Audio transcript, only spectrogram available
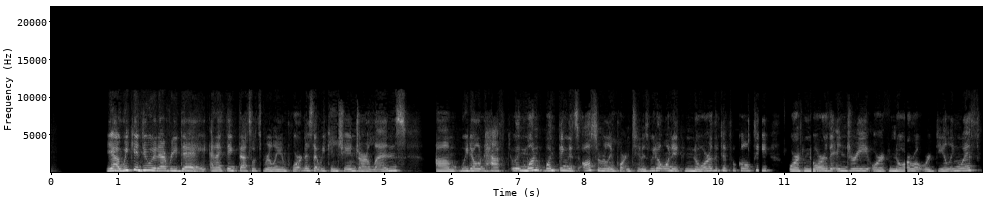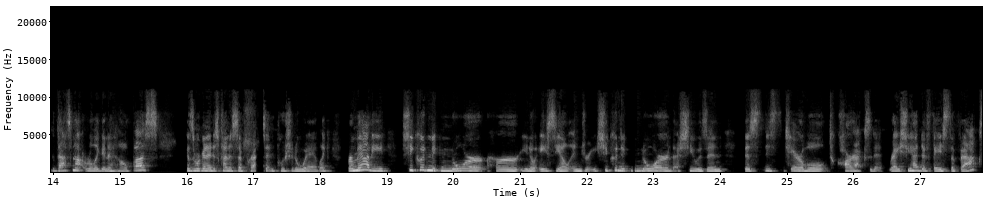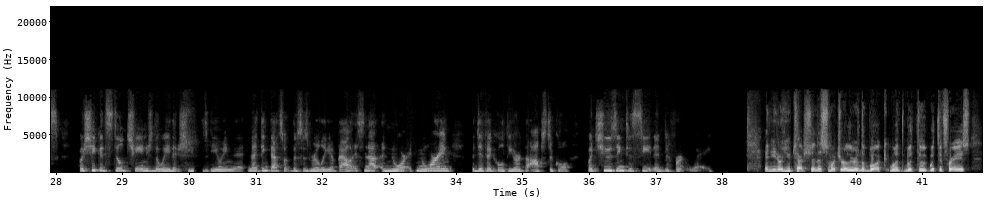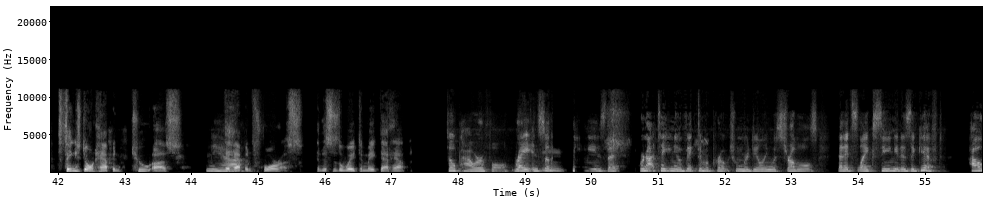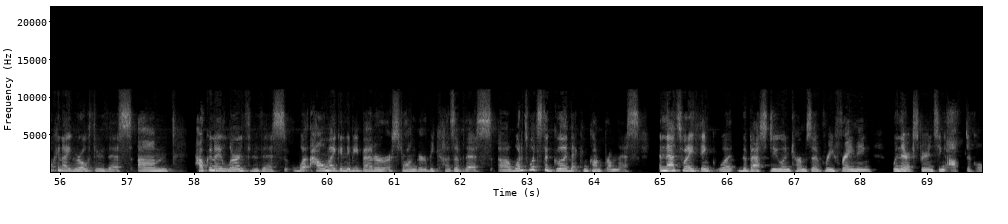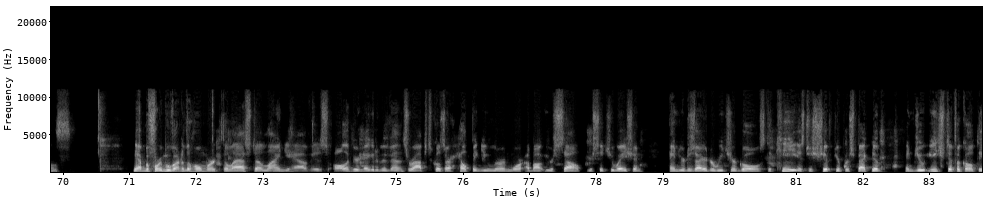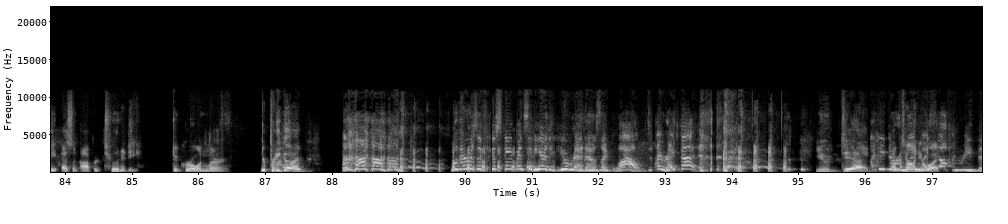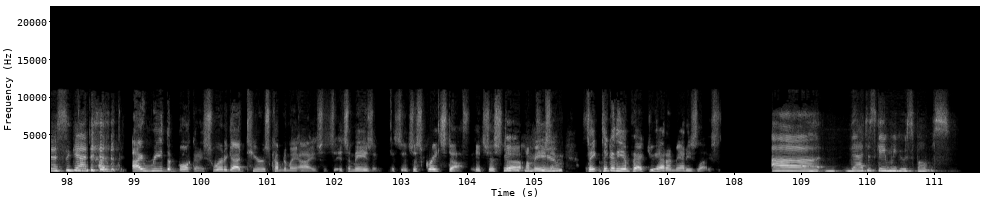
Yeah, we can do it every day. And I think that's what's really important is that we can change our lens um, we don't have to, and one, one thing that's also really important, Tim, is we don't want to ignore the difficulty or ignore the injury or ignore what we're dealing with. That's not really going to help us because we're going to just kind of suppress it and push it away. Like for Maddie, she couldn't ignore her, you know, ACL injury. She couldn't ignore that she was in this, this terrible car accident, right? She had to face the facts, but she could still change the way that she was viewing it. And I think that's what this is really about. It's not ignore, ignoring the difficulty or the obstacle, but choosing to see it in a different way. And you know, you touched on this so much earlier in the book with, with the with the phrase "things don't happen to us; yeah. they happen for us," and this is the way to make that happen. So powerful, right? And so mm. that means that we're not taking a victim approach when we're dealing with struggles. That it's like seeing it as a gift. How can I grow through this? Um, how can I learn through this? What, how am I going to be better or stronger because of this? Uh, what's, what's the good that can come from this? And that's what I think what the best do in terms of reframing when they're experiencing obstacles. Yeah, before we move on to the homework, the last uh, line you have is all of your negative events or obstacles are helping you learn more about yourself, your situation, and your desire to reach your goals. The key is to shift your perspective and view each difficulty as an opportunity to grow and learn. You're pretty good. well, there was a few statements in here that you read. I was like, wow, did I write that? you did. I need to I'm remind myself what, and read this again. I, I, read the book and I swear to God, tears come to my eyes. It's, it's amazing. It's, it's just great stuff. It's just uh, amazing. Think, think of the impact you had on Maddie's life. Uh, that just gave me goosebumps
